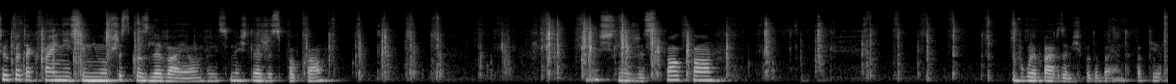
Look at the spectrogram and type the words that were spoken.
tylko tak fajnie się mimo wszystko zlewają, więc myślę, że spoko. Myślę, że spoko. W ogóle bardzo mi się podobają te papiery.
